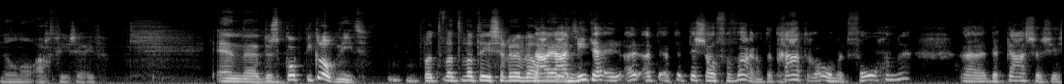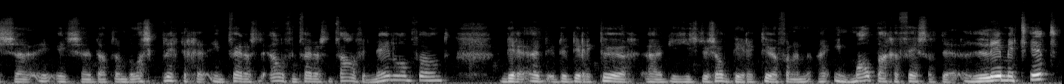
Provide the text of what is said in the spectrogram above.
00847. En uh, dus de kop die klopt niet. Wat, wat, wat is er wel Nou ja, niet, het, het, het, is zo verwarrend. Het gaat er om het volgende. Uh, de casus is, uh, is uh, dat een belastingplichtige in 2011 en 2012 in Nederland woont. De, de directeur, die is dus ook directeur van een in Malta gevestigde Limited.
